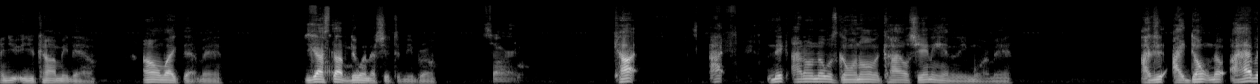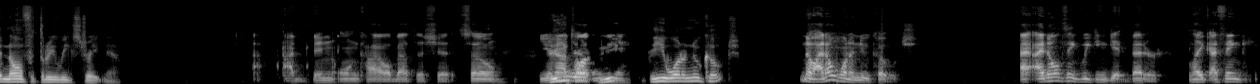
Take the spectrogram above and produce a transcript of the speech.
and you you calm me down. I don't like that, man. You gotta stop doing that shit to me, bro. sorry. Kyle, I Nick, I don't know what's going on with Kyle Shanahan anymore, man. I just I don't know. I haven't known for three weeks straight now. I've been on Kyle about this shit. So you're Do not you want- talking do to me. Do you want a new coach? No, I don't want a new coach. I, I don't think we can get better. Like, I think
